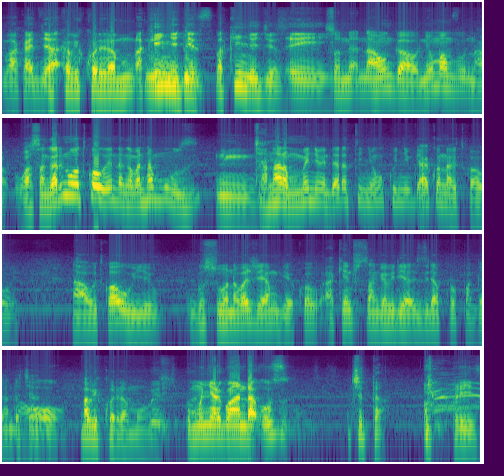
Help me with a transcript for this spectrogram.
Bakajya bakabikorera bakinyegeza. bakinyegeza. Naho ngaho niyo mpamvu wasanga ari n'uwo twahuye wenda nkaba ntamuzi Mm. cyane naramumenye wenda yaratinya nko kunyibwa ariko ntawe twahuye ntawe twahuye gusa ubona baje yambwiye ko akenshi usanga biriya ziriya propaganda cyane Oh. babikorera mu nzu. Umunyarwanda uzi cita please.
